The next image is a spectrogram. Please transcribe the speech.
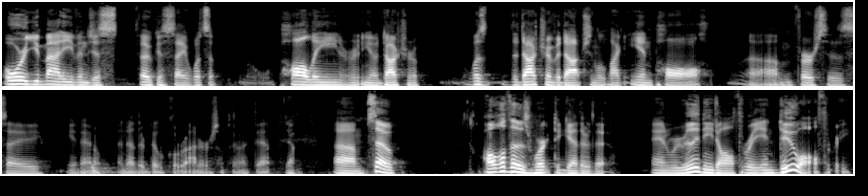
Or you might even just focus, say, what's a Pauline or you know doctrine of was the doctrine of adoption look like in Paul um, versus say you know another biblical writer or something like that. Yeah. Um, so all of those work together though, and we really need all three and do all three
